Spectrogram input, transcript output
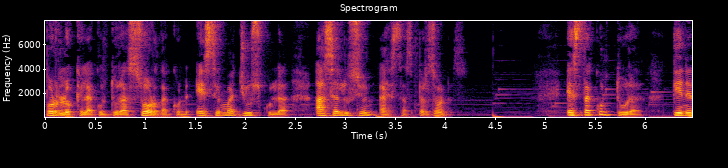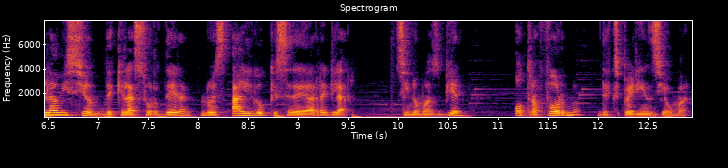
por lo que la cultura sorda con S mayúscula hace alusión a estas personas. Esta cultura tiene la visión de que la sordera no es algo que se debe arreglar, sino más bien otra forma de experiencia humana.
